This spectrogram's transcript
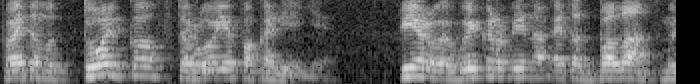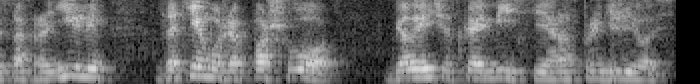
Поэтому только второе поколение. Первое выкормлено, этот баланс мы сохранили, затем уже пошло, биологическая миссия распределилась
